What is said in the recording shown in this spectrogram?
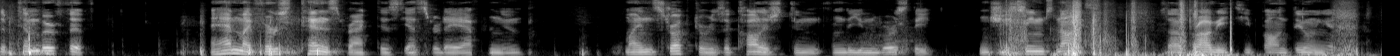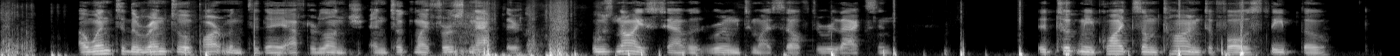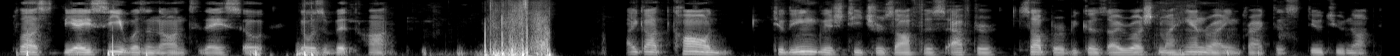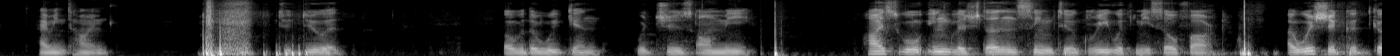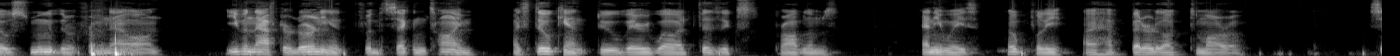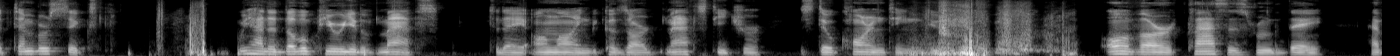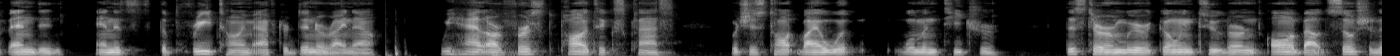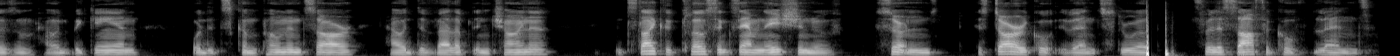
September 5th. I had my first tennis practice yesterday afternoon. My instructor is a college student from the university, and she seems nice, so I'll probably keep on doing it. I went to the rental apartment today after lunch and took my first nap there. It was nice to have a room to myself to relax in. It took me quite some time to fall asleep though. Plus, the AC wasn't on today, so it was a bit hot. I got called to the English teacher's office after supper because I rushed my handwriting practice due to not having time to do it over the weekend, which is on me. High school English doesn't seem to agree with me so far. I wish it could go smoother from now on. Even after learning it for the second time, I still can't do very well at physics problems. Anyways, hopefully I have better luck tomorrow. September 6th. We had a double period of maths today online because our maths teacher is still quarantined due to COVID. All of our classes from the day have ended and it's the free time after dinner right now. We had our first politics class, which is taught by a wo- woman teacher. This term, we're going to learn all about socialism, how it began, what its components are, how it developed in China. It's like a close examination of certain historical events through a philosophical lens.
